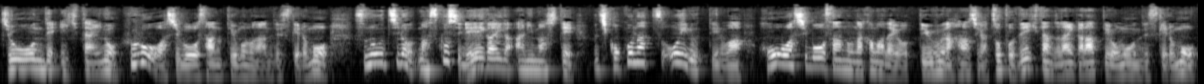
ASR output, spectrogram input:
常温で液体の不飽和脂肪酸っていうものなんですけども、そのうちの、まあ、少し例外がありまして、うちココナッツオイルっていうのは飽和脂肪酸の仲間だよっていう風な話がちょっと出てきたんじゃないかなって思うんですけども、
